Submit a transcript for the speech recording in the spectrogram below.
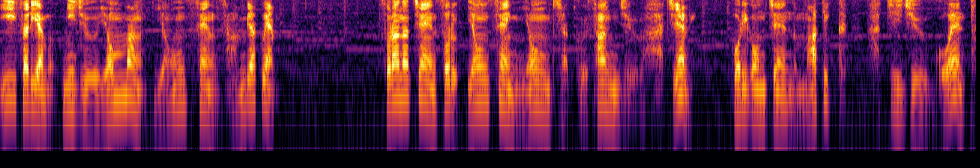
イーサリアム24万4300円。ソラナチェーンソル4438円。ポリゴンチェーンのマティック85円と。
